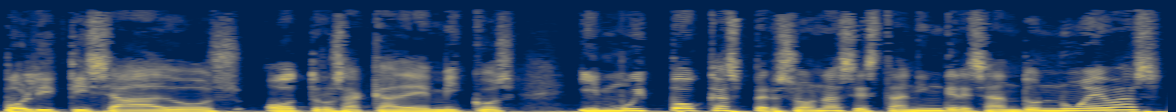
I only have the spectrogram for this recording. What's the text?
politizados, otros académicos, y muy pocas personas están ingresando nuevas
